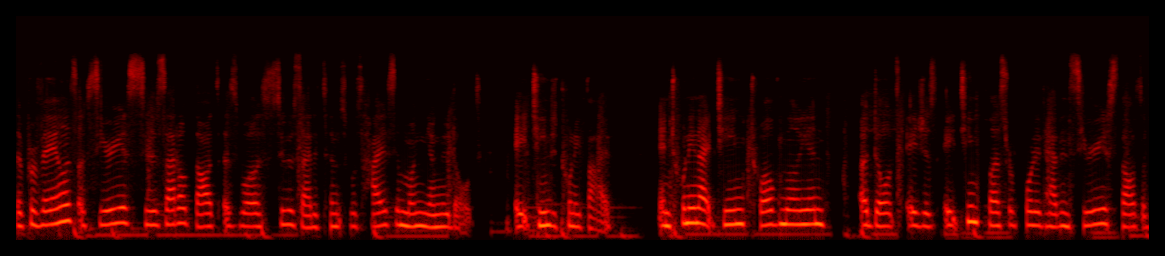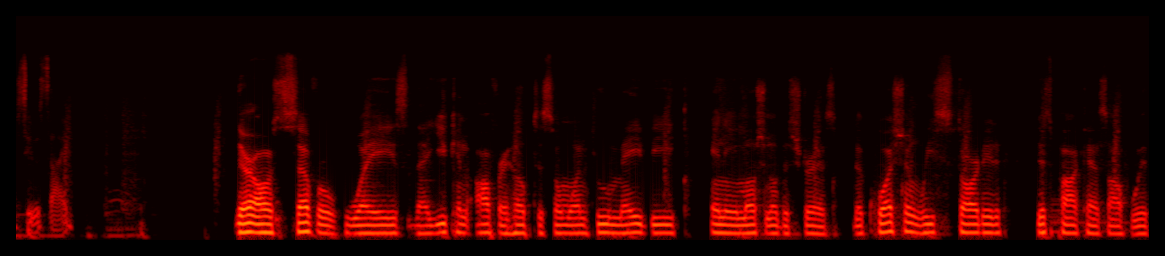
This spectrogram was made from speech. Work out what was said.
The prevalence of serious suicidal thoughts as well as suicide attempts was highest among young adults, 18 to 25. In 2019, 12 million adults ages 18 plus reported having serious thoughts of suicide. There are several ways that you can offer help to someone who may be and emotional distress. The question we started this podcast off with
